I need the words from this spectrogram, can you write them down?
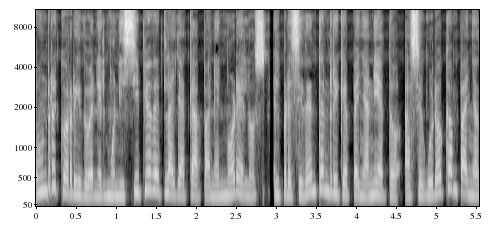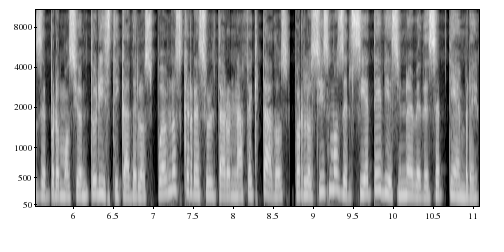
un recorrido en el municipio de Tlayacapan, en Morelos, el presidente Enrique Peña Nieto aseguró campañas de promoción turística de los pueblos que resultaron afectados por los sismos del 7 y 19 de septiembre.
